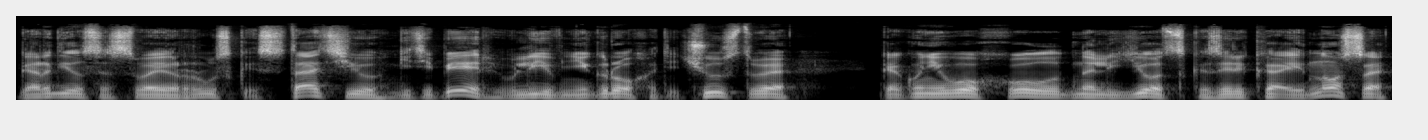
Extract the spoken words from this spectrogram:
Гордился своей русской статью и теперь, в ливне и грохоте, чувствуя, как у него холодно льет с козырька и носа,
